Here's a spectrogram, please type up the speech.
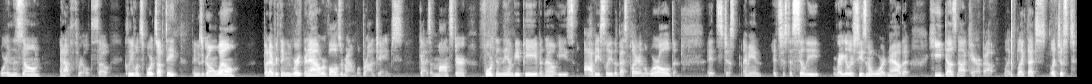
We're in the zone, and I'm thrilled. So Cleveland sports update. Things are going well, but everything right now revolves around LeBron James. Guy's a monster. Fourth in the MVP, even though he's obviously the best player in the world, and it's just, I mean, it's just a silly regular season award now that he does not care about. Like, like that's let's just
